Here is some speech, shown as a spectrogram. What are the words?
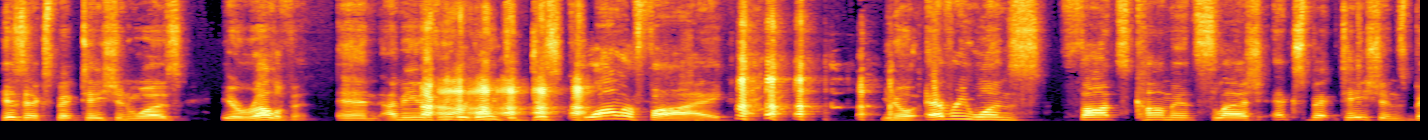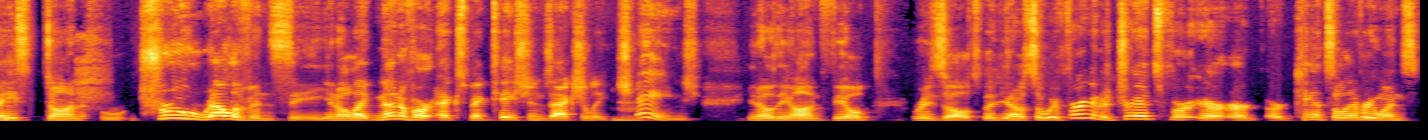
his expectation was irrelevant. And I mean, if we were going to disqualify, you know, everyone's thoughts, comments, slash expectations based on true relevancy, you know, like none of our expectations actually hmm. change, you know, the on field results. But, you know, so if we're going to transfer or, or, or cancel everyone's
